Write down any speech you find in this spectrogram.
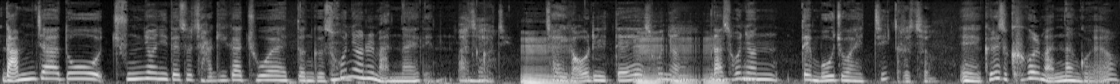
남자도 중년이 돼서 자기가 좋아했던 그 소년을 만나야 되는 맞아요. 거지. 음. 자기가 어릴 때 음, 소년. 음, 음. 나 소년 때 뭐 좋아했지? 그렇죠. 예, 그래서 그걸 만난 거예요.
